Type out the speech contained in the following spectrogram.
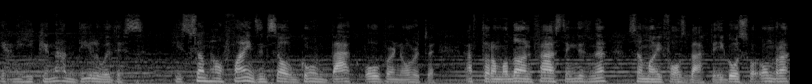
yani, he cannot deal with this. He somehow finds himself going back over and over to it. After Ramadan, fasting, this and that, somehow he falls back there. He goes for Umrah,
